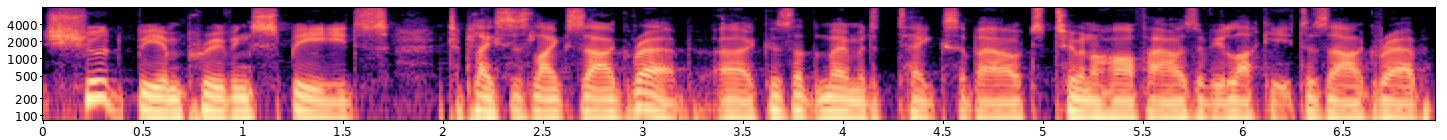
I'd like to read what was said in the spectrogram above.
should be improving speeds to places like Zagreb, because uh, at the moment it takes about two and a half hours if you're lucky to Zagreb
